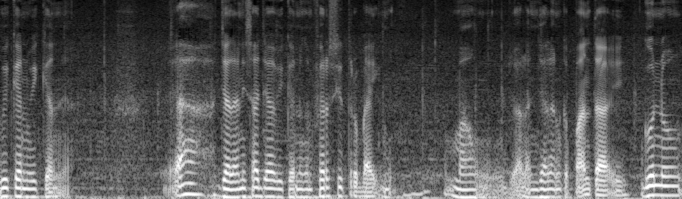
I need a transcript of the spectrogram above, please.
weekend-weekendnya. Ya, jalani saja weekend dengan versi terbaiknya. Mau jalan-jalan ke pantai, gunung,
